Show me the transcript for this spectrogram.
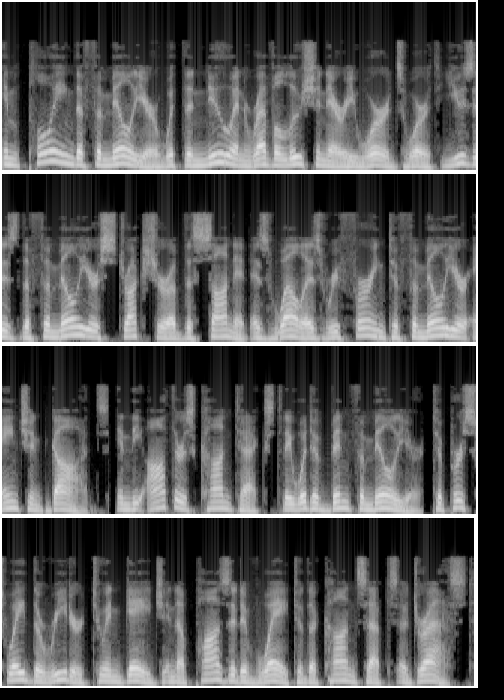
Employing the familiar with the new and revolutionary Wordsworth uses the familiar structure of the sonnet as well as referring to familiar ancient gods in the author's context they would have been familiar to persuade the reader to engage in a positive way to the concepts addressed.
